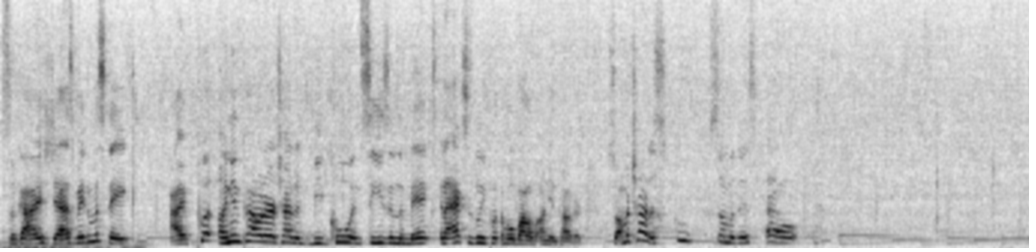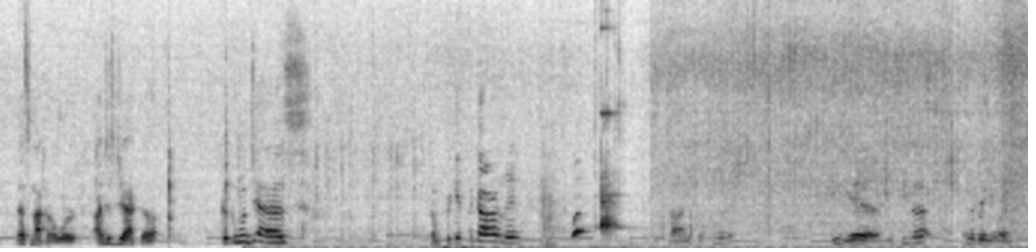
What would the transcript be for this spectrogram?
So guys, Jazz made a mistake. I put onion powder, I tried to be cool and season the mix, and I accidentally put the whole bottle of onion powder. So I'm gonna try to scoop some of this out. That's not gonna work. I just jacked up. Cooking with Jazz. Don't forget the garlic. Time to put. it. Yeah, you see that? Let me bring you in.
